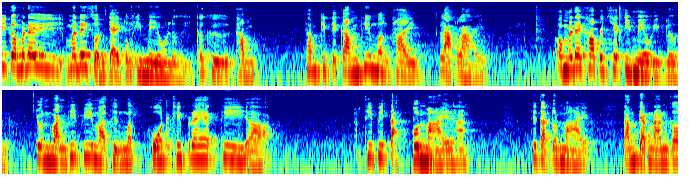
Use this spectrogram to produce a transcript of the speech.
ี่ก็ไม่ได้ไม่ได้สนใจตรงอีเมลเลย ก็คือทำทำกิจกรรมที่เมืองไทยหลากหลาย ก็ไม่ได้เข้าไปเช็คอีเมลอีกเลย จนวันที่พี่มาถึงมาโพสคลิปแรกที่อ่าที่พี่ตัดต้นไม้นะคะ ที่ตัดต้นไม้ หลังจากนั้นก็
